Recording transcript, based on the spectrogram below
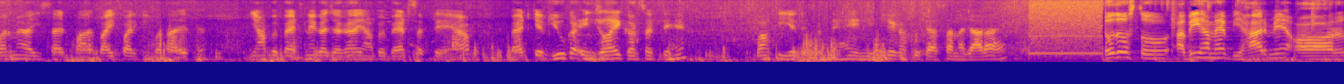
में इस साइड बाइक पार्किंग बता रहे थे। यहाँ पे बैठने का जगह है, यहाँ पे बैठ सकते हैं आप। बैठ के व्यू का एंजॉय कर सकते हैं। बाकी ये देख सकते हैं नीचे का कुछ ऐसा नज़ारा है। तो दोस्तों, अभी हम हैं बिहार में और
